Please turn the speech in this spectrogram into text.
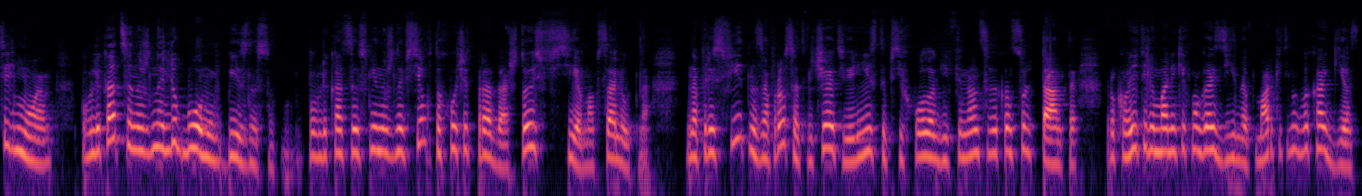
Седьмое. Публикации нужны любому бизнесу. Публикации в СМИ нужны всем, кто хочет продаж, то есть всем абсолютно. На пресс-фит на запросы отвечают юристы, психологи, финансовые консультанты, руководители маленьких магазинов, маркетинговых агентств,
